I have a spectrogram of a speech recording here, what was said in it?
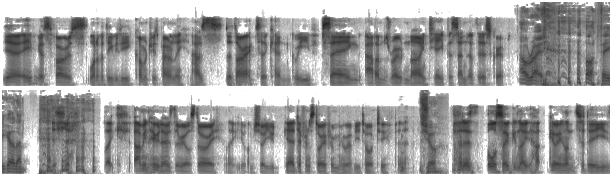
Yeah, it even goes as far as one of the DVD commentaries apparently has the director Ken Grieve saying Adams wrote 98% of the script. Oh, right. oh, there you go then. Yeah. Like, I mean, who knows the real story? Like, I'm sure you'd get a different story from whoever you talk to. But, mm, Sure. but also like going on to the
